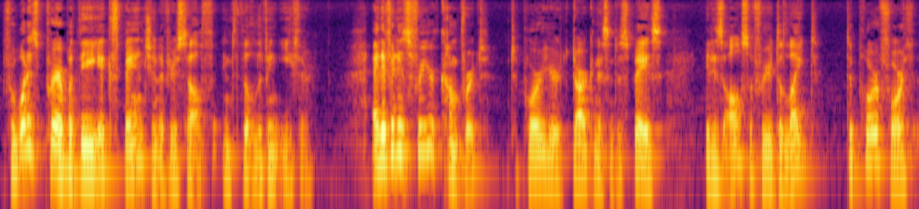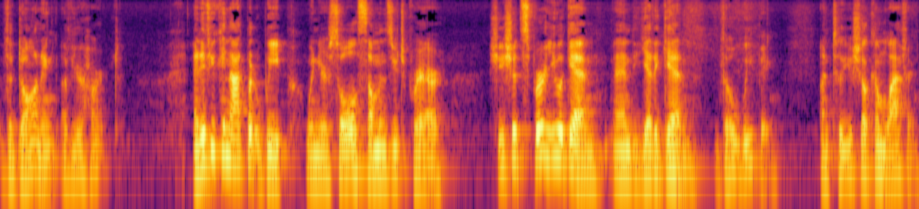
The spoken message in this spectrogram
For what is prayer but the expansion of yourself into the living ether? And if it is for your comfort to pour your darkness into space, it is also for your delight to pour forth the dawning of your heart. And if you cannot but weep when your soul summons you to prayer, she should spur you again and yet again, though weeping, until you shall come laughing.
